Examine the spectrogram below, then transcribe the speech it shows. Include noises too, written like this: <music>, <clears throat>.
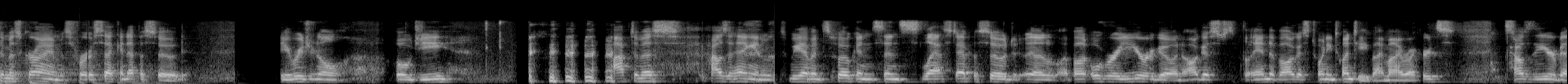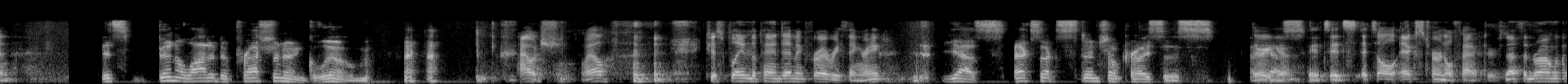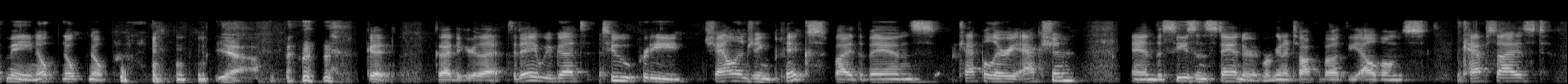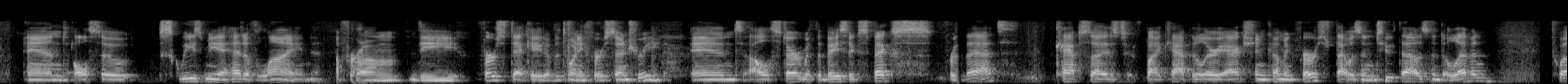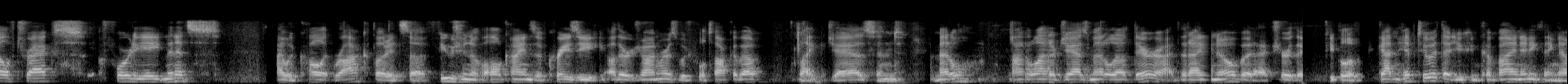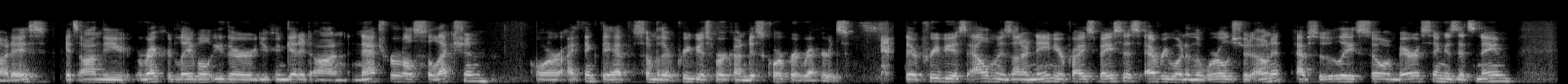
Optimus Grimes for a second episode. The original OG. <laughs> Optimus, how's it hanging? We haven't spoken since last episode uh, about over a year ago in August, the end of August 2020 by my records. How's the year been? It's been a lot of depression and gloom. <laughs> Ouch. Well, <laughs> just blame the pandemic for everything, right? Yes, existential crisis. There you guess. go. It's it's it's all external factors. Nothing wrong with me. Nope, nope, nope. <laughs> Yeah. <laughs> Good. Glad to hear that. Today we've got two pretty challenging picks by the bands Capillary Action and The Season Standard. We're going to talk about the albums Capsized and also Squeeze Me Ahead of Line from the first decade of the 21st century. And I'll start with the basic specs for that. Capsized by Capillary Action coming first. That was in 2011. 12 tracks, 48 minutes. I would call it rock, but it's a fusion of all kinds of crazy other genres, which we'll talk about, like jazz and metal. Not a lot of jazz metal out there uh, that I know, but I'm sure people have gotten hip to it that you can combine anything nowadays. It's on the record label, either you can get it on Natural Selection, or I think they have some of their previous work on Discorporate Records. Their previous album is on a name your price basis. Everyone in the world should own it. Absolutely. So embarrassing is its name.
